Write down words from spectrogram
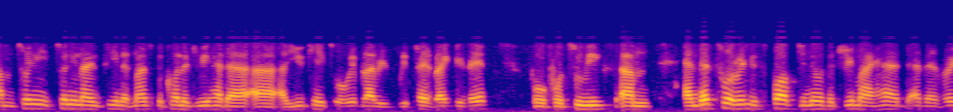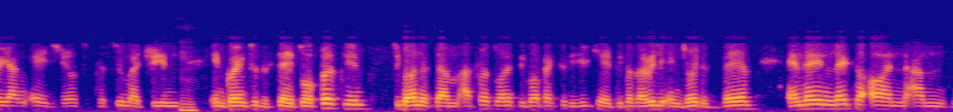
um, 20, 2019 at Maritzburg College, we had a, a, a UK tour we, we played rugby there for, for two weeks. Um, and that tour really sparked, you know, the dream I had at a very young age, you know, to pursue my dream mm. in going to the States. Well, firstly, to be honest, um, I first wanted to go back to the UK because I really enjoyed it there. And then later on, um,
